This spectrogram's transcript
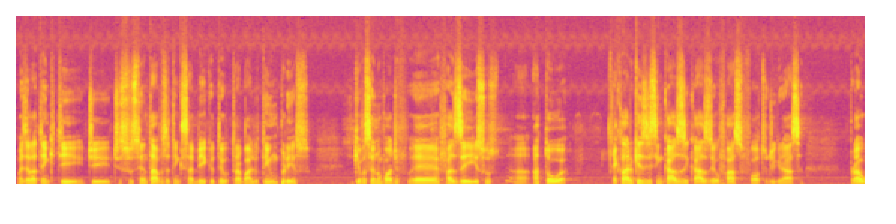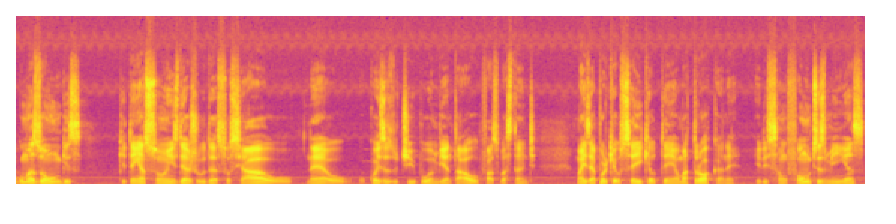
mas ela tem que te, te, te sustentar, você tem que saber que o teu trabalho tem um preço e que você não pode é, fazer isso à, à toa. É claro que existem casos e casos, eu faço foto de graça para algumas ONGs que têm ações de ajuda social, né, ou, ou coisas do tipo ambiental, faço bastante mas é porque eu sei que eu tenho, é uma troca, né? Eles são fontes minhas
